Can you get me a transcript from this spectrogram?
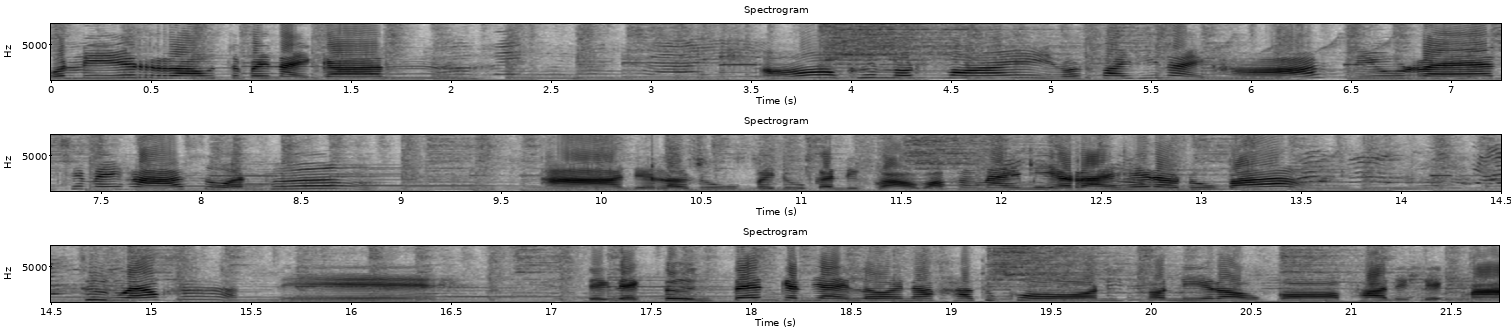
วันนี้เราจะไปไหนกัน อ๋อ ขึ้นรถไฟ รถไฟที่ไหนคะ นิวแลนด์ใช่ไหมคะ สวนพึ่ง อ่า เดี๋ยวเราดูไปดูกันดีกว่าว่าข้างในมีอะไรให้เราดูบ้าง ถึงแล้วค่ะ นี่ เด็กๆตื่นเต้นกันใหญ่เลยนะคะทุกคน ตอนนี้เราก็พาเด็กๆมา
